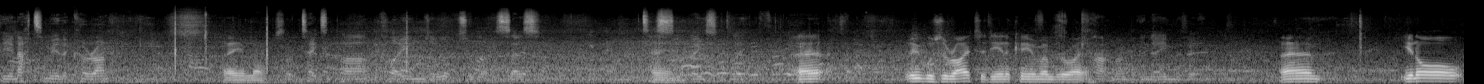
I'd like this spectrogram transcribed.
the anatomy of the Quran. Amen. So it takes apart the claims and looks at what it says. Tests it basically. Uh, who was the writer? Do you know? Can you remember the writer? I can't remember the name of it. Um, you know,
